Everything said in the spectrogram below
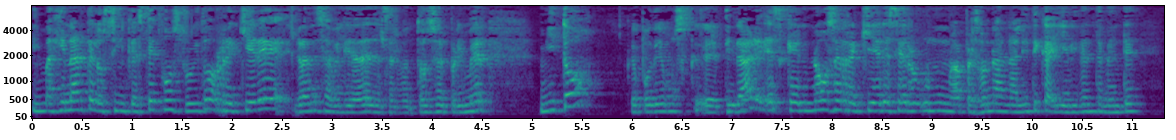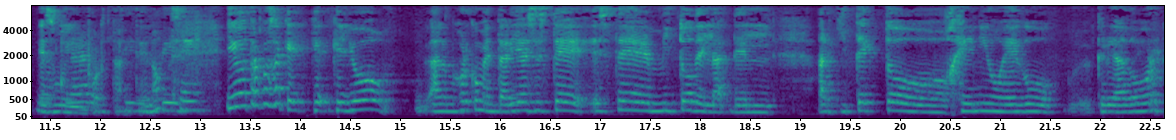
imaginártelo sin que esté construido requiere grandes habilidades del cerebro. Entonces, el primer mito que podríamos eh, tirar es que no se requiere ser una persona analítica y evidentemente es muy importante, ¿no? Y otra cosa que, que, yo a lo mejor comentaría es este, este mito de la, del arquitecto genio, ego, creador,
